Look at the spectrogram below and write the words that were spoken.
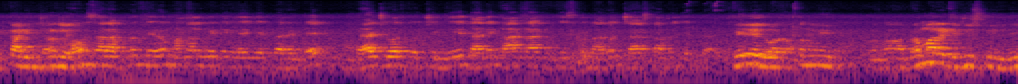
రికార్డింగ్ జరగలేదు. అవును సార్ అప్పుడు మీరు మండల మీటింగ్ ఏం చెప్పారంటే బ్యాచ్ వర్క్ వచ్చింది దాన్ని కాంట్రాక్ట్ తీసుకున్నారు చేస్తామని చెప్పారు. చేయలేదు. వాడు అతన్ని బ్రహ్మారెడ్డి తీసుకుంది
